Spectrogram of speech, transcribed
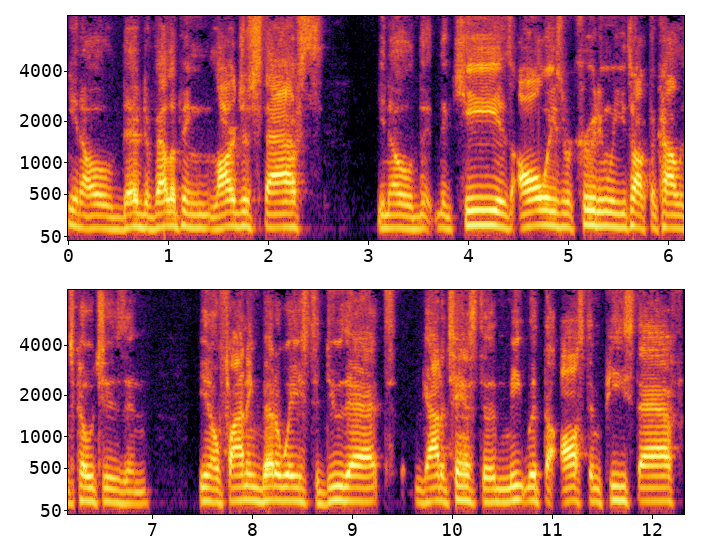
you know, they're developing larger staffs. You know, the, the key is always recruiting when you talk to college coaches and you know, finding better ways to do that. Got a chance to meet with the Austin Peay staff.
